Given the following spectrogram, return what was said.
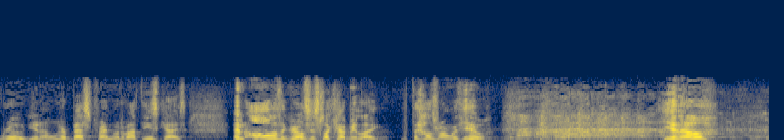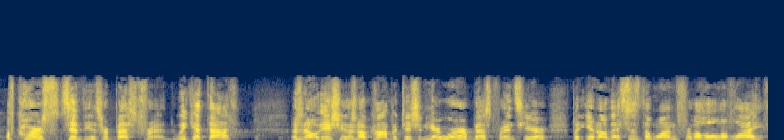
rude, you know, her best friend. What about these guys? And all of the girls just look at me like, what the hell's wrong with you? you know? Of course Cynthia's her best friend. We get that. There's no issue. There's no competition here. We're her best friends here. But, you know, this is the one for the whole of life.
